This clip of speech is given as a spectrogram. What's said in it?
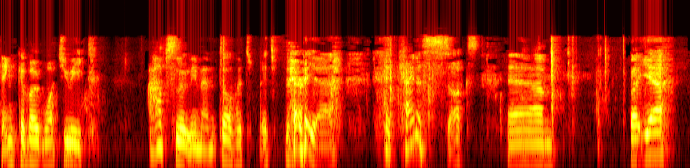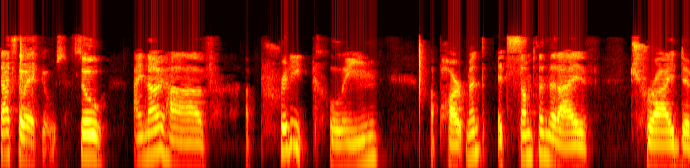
think about what you eat? Absolutely mental. It's it's very uh, it kind of sucks. Um, but yeah, that's the way it goes. So I now have a pretty clean apartment. It's something that I've tried to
